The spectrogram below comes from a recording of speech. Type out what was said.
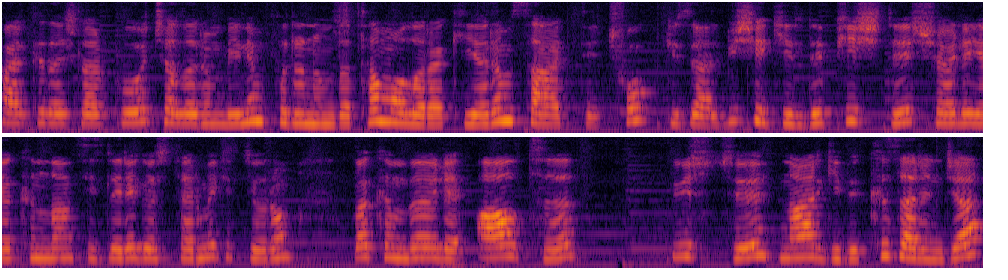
Arkadaşlar poğaçalarım benim fırınımda tam olarak yarım saatte çok güzel bir şekilde pişti. Şöyle yakından sizlere göstermek istiyorum. Bakın böyle altı üstü nar gibi kızarınca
